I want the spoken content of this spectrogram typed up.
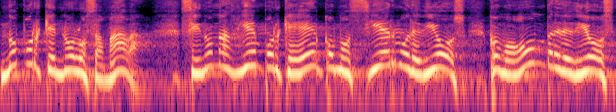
no porque no los amaba, sino más bien porque él como siervo de Dios, como hombre de Dios,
